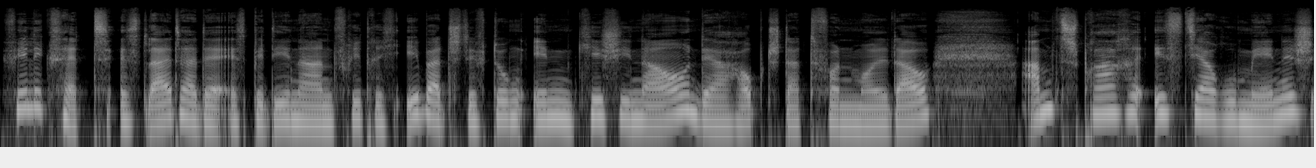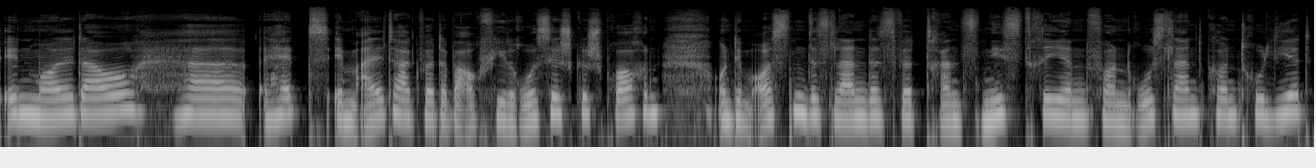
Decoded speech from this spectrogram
Felix Hett ist Leiter der SPD-nahen Friedrich-Ebert-Stiftung in Chisinau, der Hauptstadt von Moldau. Amtssprache ist ja Rumänisch in Moldau. Herr Hett, im Alltag wird aber auch viel Russisch gesprochen und im Osten des Landes wird Transnistrien von Russland kontrolliert.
